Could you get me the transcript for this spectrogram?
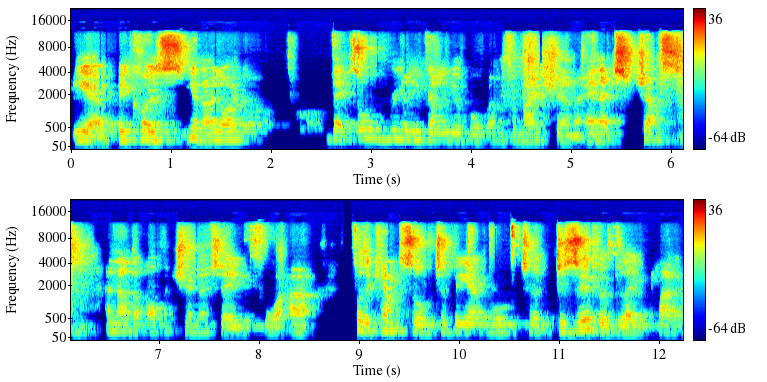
yeah, because, you know, like that's all really valuable information and it's just another opportunity for uh, for the council to be able to deservedly plug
